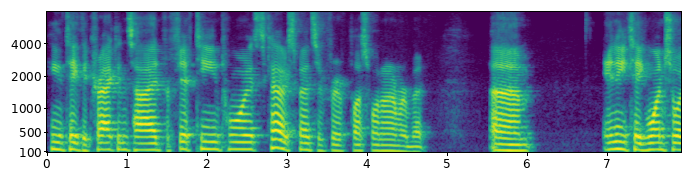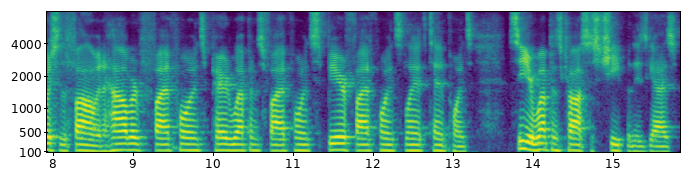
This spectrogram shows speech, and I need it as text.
he can take the kraken's hide for 15 points it's kind of expensive for plus one armor but um, and you take one choice of the following: halberd for five points, paired weapons five points, spear five points, lance ten points. See, your weapons cost is cheap with these guys.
